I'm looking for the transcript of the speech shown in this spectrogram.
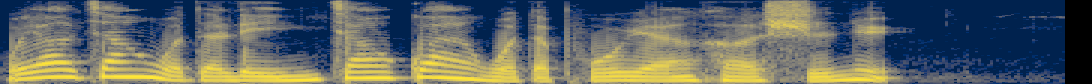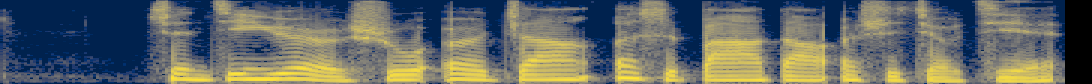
我要将我的灵浇灌我的仆人和使女。圣经约尔书二章二十八到二十九节。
